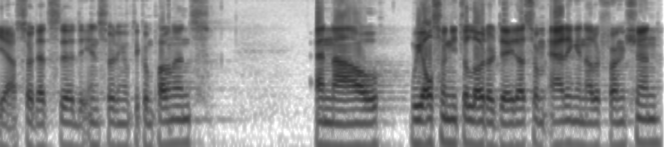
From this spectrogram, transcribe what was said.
Yeah, so that's the, the inserting of the components. And now we also need to load our data, so I'm adding another function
